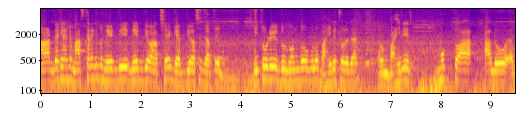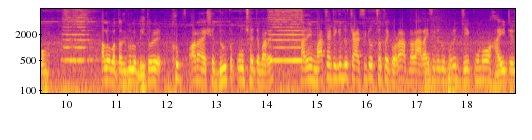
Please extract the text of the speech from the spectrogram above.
আর দেখেন একটা মাঝখানে কিন্তু নেট দিয়ে, নেট দেওয়া আছে, গ্যাপ দেওয়া আছে যাতে ভিতরের দুর্গন্ধগুলো বাহিরে চলে যায় এবং বাহিরের মুক্ত আলো এবং আলো বাতাসগুলো ভিতরে খুব অনায়াসে দ্রুত পৌঁছাইতে পারে। আর এই মাচাটি কিন্তু চার ফিট উচ্চতায় করা, আপনারা আড়াই ফিটের উপরে যে কোনো হাইটের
